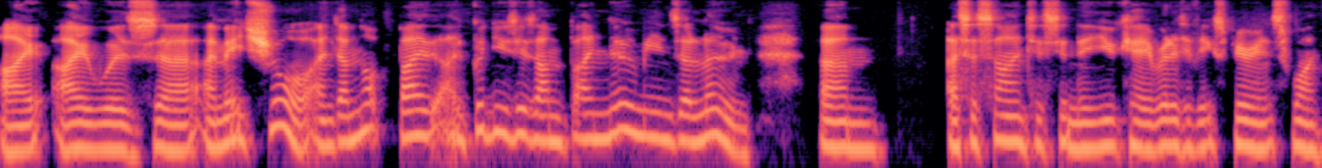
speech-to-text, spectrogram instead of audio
I I was uh, I made sure, and I'm not by. Uh, good news is I'm by no means alone. Um, as a scientist in the UK, a relatively experienced one,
